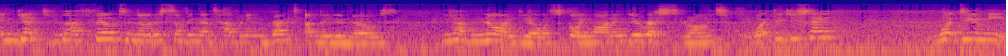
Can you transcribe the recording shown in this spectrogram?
And yet, you have failed to notice something that's happening right under your nose. You have no idea what's going on in your restaurant. What did you say? What do you mean?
